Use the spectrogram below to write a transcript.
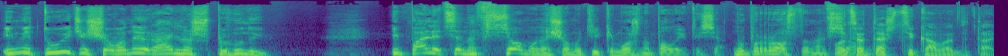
імітуючи, що вони реально шпигуни. І паляться на всьому, на чому тільки можна палитися. Ну просто на всьому. Оце теж цікава деталь.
